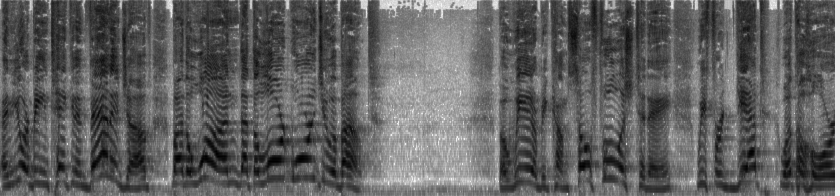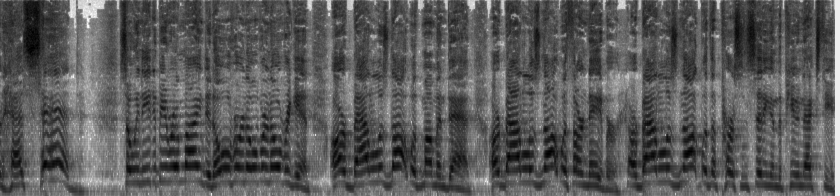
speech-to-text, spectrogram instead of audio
and you are being taken advantage of by the one that the Lord warned you about. But we have become so foolish today, we forget what the Lord has said. So we need to be reminded over and over and over again. Our battle is not with mom and dad. Our battle is not with our neighbor. Our battle is not with the person sitting in the pew next to you.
